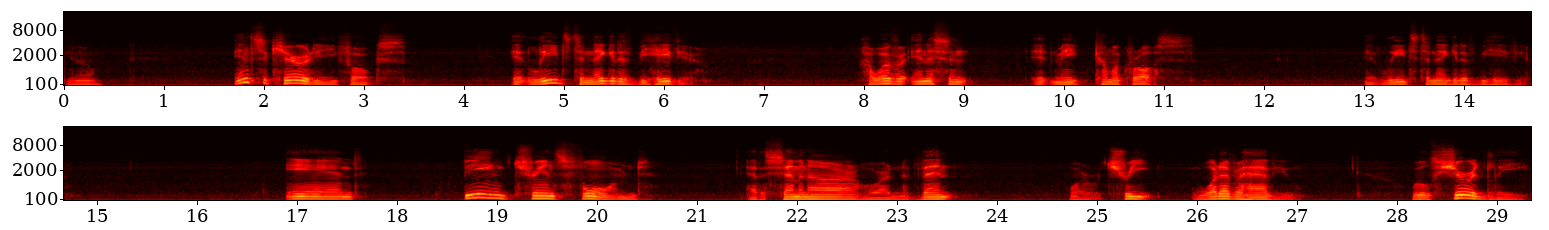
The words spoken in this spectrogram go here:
You know. Insecurity, folks, it leads to negative behavior. However innocent it may come across, it leads to negative behavior. And being transformed at a seminar or an event or a retreat, whatever have you, will assuredly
